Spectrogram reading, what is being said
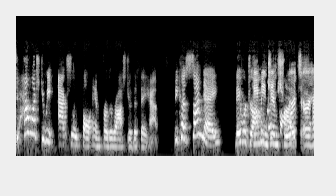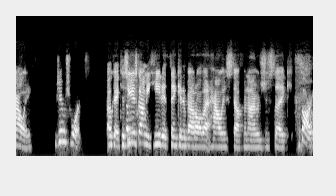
how much do we actually fault him for the roster that they have? Because Sunday they were Do you mean Jim five- Schwartz or Howie? Jim Schwartz. Okay, because you just got me heated thinking about all that Howie stuff, and I was just like, Sorry,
